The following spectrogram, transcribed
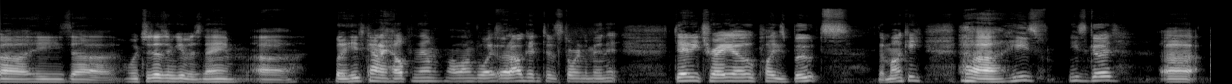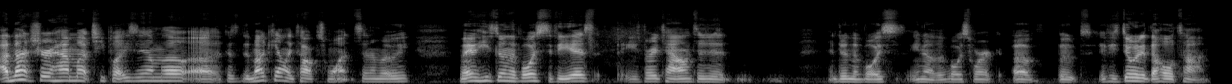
Uh, he's uh, which he doesn't give his name. Uh, but he's kind of helping them along the way. But I'll get into the story in a minute. Danny Trejo plays Boots, the monkey. Uh, he's he's good. Uh, I'm not sure how much he plays him though, because uh, the monkey only talks once in a movie. Maybe he's doing the voice. If he is, he's very talented at, at doing the voice. You know, the voice work of Boots. If he's doing it the whole time,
